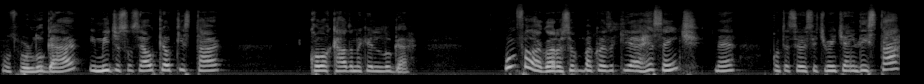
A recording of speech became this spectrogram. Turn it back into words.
vamos supor, lugar, e mídia social, que é o que está colocado naquele lugar. Vamos falar agora sobre uma coisa que é recente, né? Aconteceu recentemente e ainda está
